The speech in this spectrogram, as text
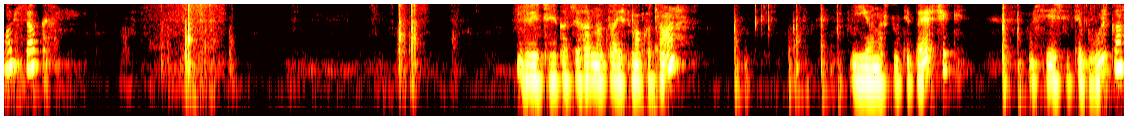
Ось так. Дивіться, яка це гарнота і смакота. Є у нас тут і перчик. Ось є і цибулька.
